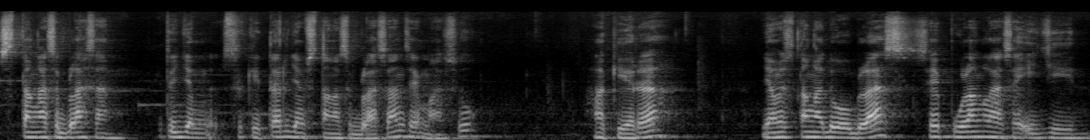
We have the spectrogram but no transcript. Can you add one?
setengah sebelasan. Itu jam sekitar jam setengah sebelasan saya masuk. Akhirnya jam setengah dua belas saya pulang lah saya izin.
